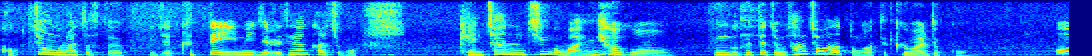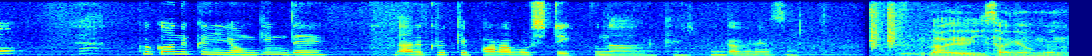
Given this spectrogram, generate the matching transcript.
걱정을 하셨어요. 이제 그때 이미지를 생각하시고 괜찮은 친구 맞냐고 뭔가 그때 좀 상처받았던 것 같아요. 그말 듣고. 어? 그거는 그냥 연기인데 나를 그렇게 바라볼 수도 있구나 이렇게 생각을 해서 나의 이상형은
